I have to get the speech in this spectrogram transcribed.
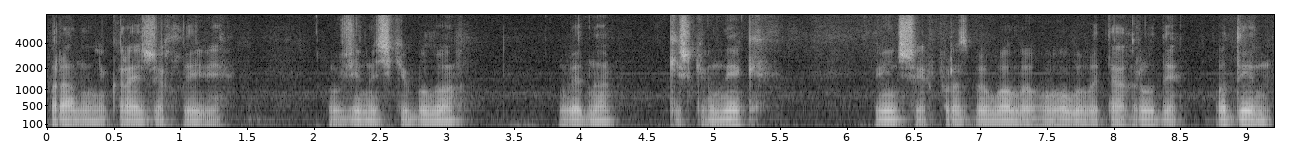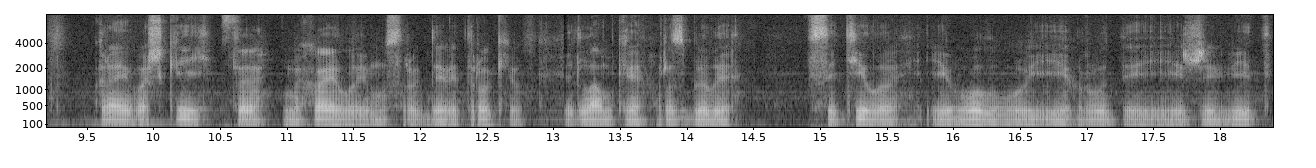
Поранені вкрай жахливі. У жіночки було видно кишківник, в інших порозбивало голови та груди. Один вкрай важкий це Михайло, йому 49 років. Відламки розбили все тіло, і голову, і груди, і живіт.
